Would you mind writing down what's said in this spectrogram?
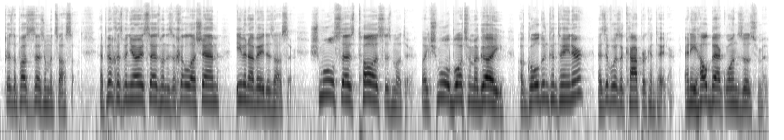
because the pasuk says umitzasa. And Pinchas ben Yair says when there's a chil Hashem, even aved is aser. Shmuel says tas is mutter. Like Shmuel bought from a guy a golden container as if it was a copper container, and he held back one zuz from it.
